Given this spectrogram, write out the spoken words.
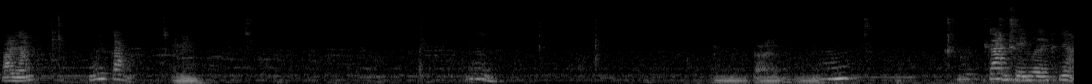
ไปยังไม่กล้าอันนี้อืมอืมตายแล้วอืมอืมกล้ามเต็มเลยเนี่ย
